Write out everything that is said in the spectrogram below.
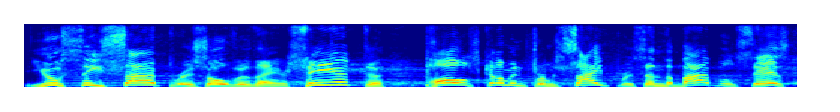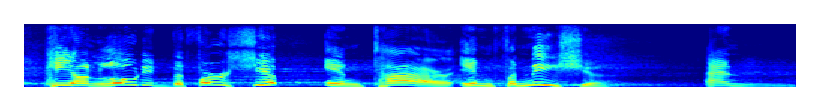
You'll see Cyprus over there. See it? Uh, Paul's coming from Cyprus, and the Bible says he unloaded the first ship in Tyre, in Phoenicia. And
